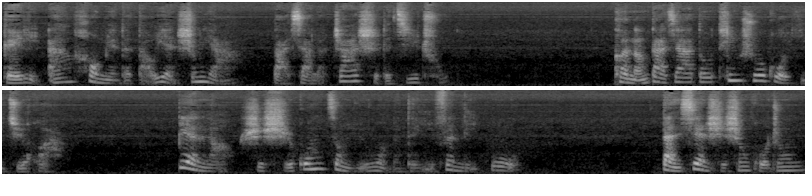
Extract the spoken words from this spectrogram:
给李安后面的导演生涯打下了扎实的基础。可能大家都听说过一句话：“变老是时光赠予我们的一份礼物。”但现实生活中，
